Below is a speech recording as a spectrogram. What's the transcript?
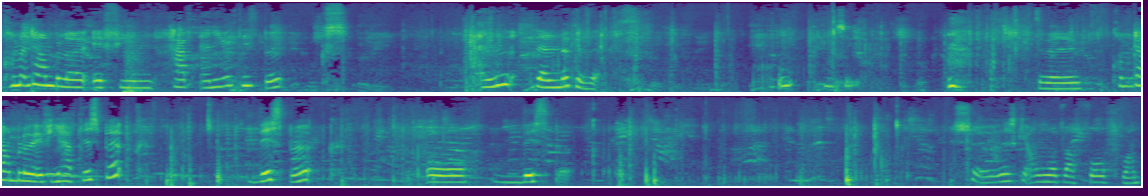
Comment down below if you have any of these books. And then look at this. Can you see? so comment down below if you have this book, this book, or this book. So let's get on with our fourth one.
